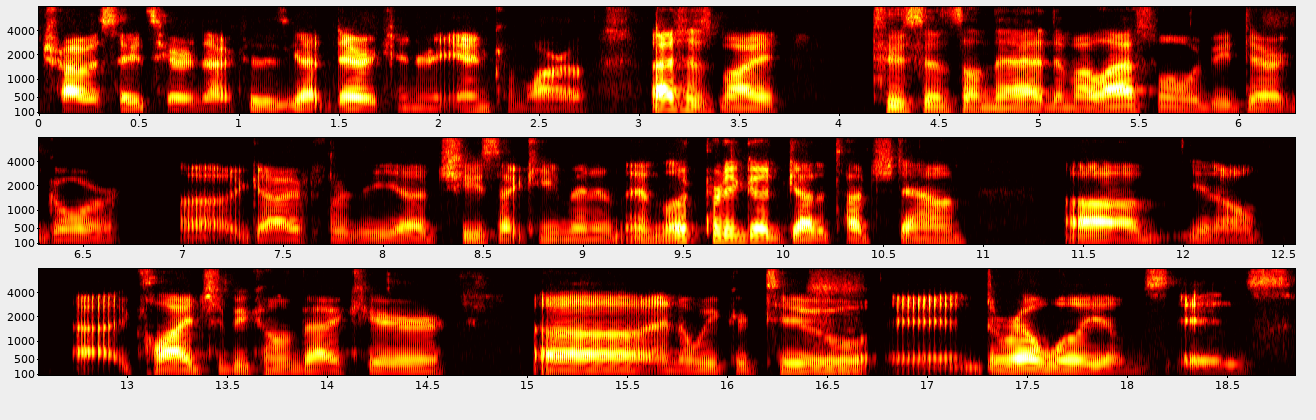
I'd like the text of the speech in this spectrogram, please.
Travis hates hearing that because he's got Derrick Henry and Kamara. That's just my two cents on that. And then my last one would be Derrick Gore, uh, guy for the uh, Chiefs that came in and, and, looked pretty good. Got a touchdown. Um, you know, uh, Clyde should be coming back here. uh, in a week or two, and Darrel Williams is.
